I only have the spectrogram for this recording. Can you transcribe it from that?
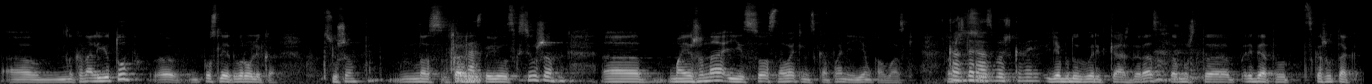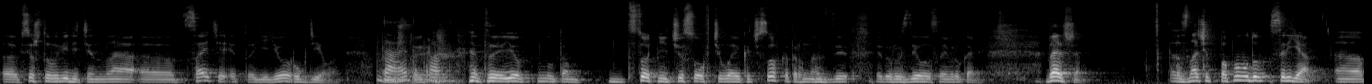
а, на канале YouTube после этого ролика, Ксюша, у нас в кадре появилась Ксюша, моя жена и соосновательница компании Ем Колбаски. Каждый раз будешь говорить? Я буду говорить каждый раз, потому что, ребята, вот скажу так, все, что вы видите на сайте, это ее рук дело. Да, это правда. Это ее, ну, там, сотни часов человека часов, которые она эту сделала своими руками. Дальше. Значит, по поводу сырья. Э,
